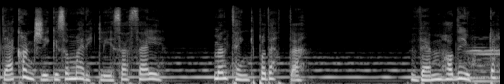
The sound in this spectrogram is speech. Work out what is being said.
Det er kanskje ikke så merkelig i seg selv, men tenk på dette. Hvem hadde gjort det?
